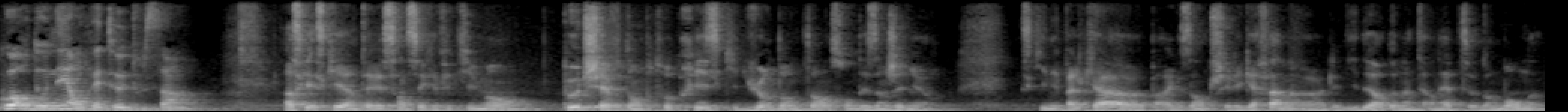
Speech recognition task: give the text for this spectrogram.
coordonnez en fait tout ça? Ah, ce, qui est, intéressant, c'est qu'effectivement, peu de chefs d'entreprise qui durent dans le temps sont des ingénieurs. Ce qui n'est pas le cas, par exemple, chez les GAFAM, les leaders de l'Internet dans le monde.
